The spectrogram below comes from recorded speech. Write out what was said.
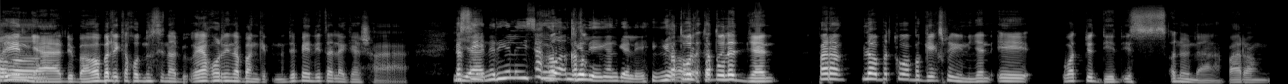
Ayun Oo. nga, 'di ba? Mabalik ako dun sinabi ko kaya ko rin nabanggit na depende talaga siya. Yeah, Kasi na-realize ko, ang galing, ang galing, oo. katula katulad niyan, parang, hala, ba't ko ba mag-e-explain yan, eh, what you did is ano na, parang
